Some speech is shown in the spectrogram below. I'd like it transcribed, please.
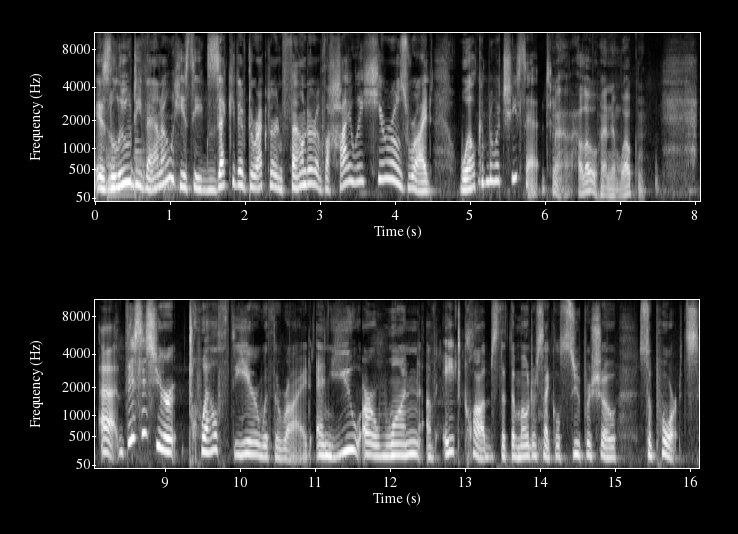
is Lou DeVuono. He's the executive director and founder of the Highway Heroes Ride. Welcome to What She Said. Uh, hello and welcome. Uh, this is your 12th year with the ride, and you are one of eight clubs that the Motorcycle Super Show supports.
